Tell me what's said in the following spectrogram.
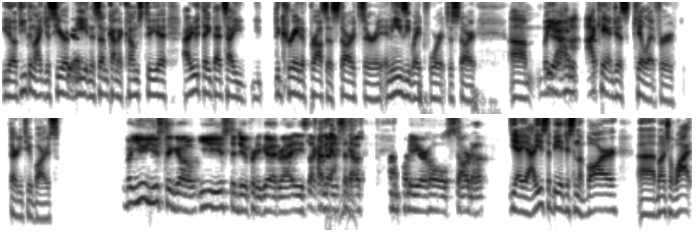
You know, if you can like just hear a Yeah. beat and something kind of comes to you, I do think that's how you, you the creative process starts, or an easy way for it to start. Um, but yeah, Yeah, I, I can't just kill it for 32 bars. But you used to go, you used to do pretty good, right? He's like, I Oh, know yeah, you said yeah. that was part of your whole startup. Yeah, yeah. I used to be just in the bar, uh, a bunch of white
